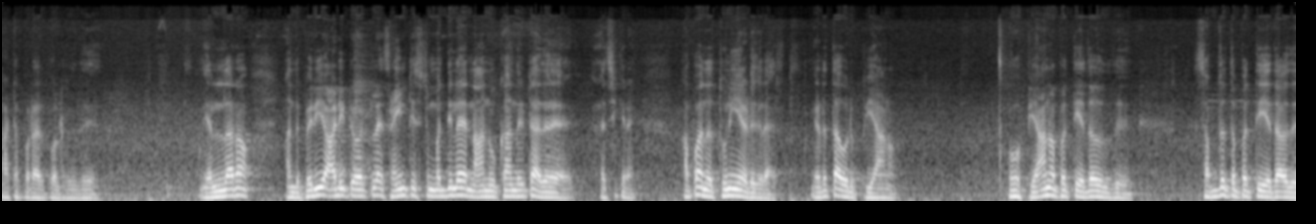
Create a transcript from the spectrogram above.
காட்ட போல் இருக்குது. எல்லாரும் அந்த பெரிய ஆடிட்டோரியத்தில் சயின்டிஸ்ட் மத்தியில் நான் உட்காந்துக்கிட்டு அதை ரசிக்கிறேன். அப்போ அந்த துணியை எடுக்கிறார். எடுத்தால் ஒரு பியானோ ஓ பியானோ பற்றி ஏதாவது இது சப்தத்தை பற்றி ஏதாவது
